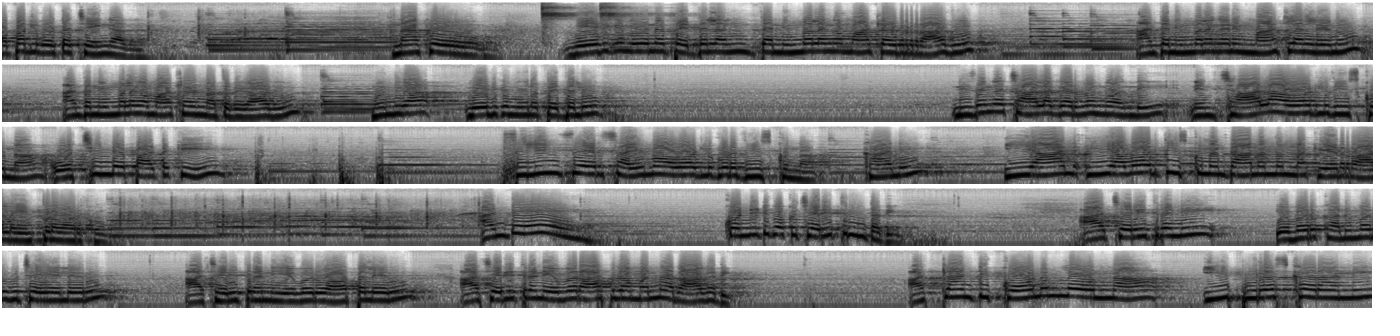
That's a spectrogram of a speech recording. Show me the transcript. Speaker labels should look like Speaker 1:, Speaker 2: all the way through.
Speaker 1: చప్పట్లు కొట్టొచ్చు ఏం కాదు. నాకు వేదిక మీద ఉన్న పెద్దలంత నిమ్మలంగా మాట్లాడు రాదు. అంత నిమ్మలంగా నేను మాట్లాడలేను. అంత నిమ్మలంగా మాట్లాడిన అతడు కాదు. ముందుగా వేదిక మీద ఉన్న పెద్దలు. నిజంగా చాలా గర్వంగా ఉంది. నేను చాలా అవార్డులు తీసుకున్నా. వచ్చిండే పాటకి ఫిలింఫేర్ సైమా అవార్డులు కూడా తీసుకున్నా. కానీ ఈ ఆన్ ఈ అవార్డు తీసుకున్నంత ఆనందం నాకు ఏడ రాలే ఇప్పటి వరకు అంటే కొన్నిటికి ఒక చరిత్ర ఉంటుంది. ఆ చరిత్రని ఎవరు కనుమరుగు చేయలేరు ఆ చరిత్రని ఎవరు ఆపలేరు ఆ చరిత్రని ఎవరు ఆపుదామన్నా రాగది. అట్లాంటి కోణంలో ఉన్న ఈ పురస్కారాన్ని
